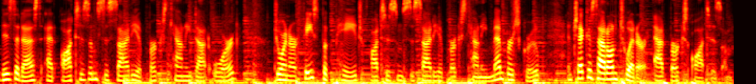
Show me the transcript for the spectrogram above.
visit us at autismsocietyofberkscounty.org, join our Facebook page, Autism Society of Berks County Members Group, and check us out on Twitter at Berks Autism.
